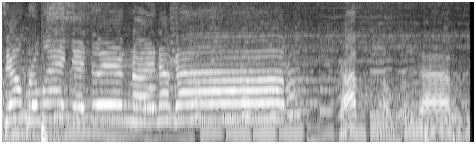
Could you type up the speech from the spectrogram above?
เสียงประมือให้แก่ตัวเองหน่อยนะครับ ครับ ขอบคุณครับ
